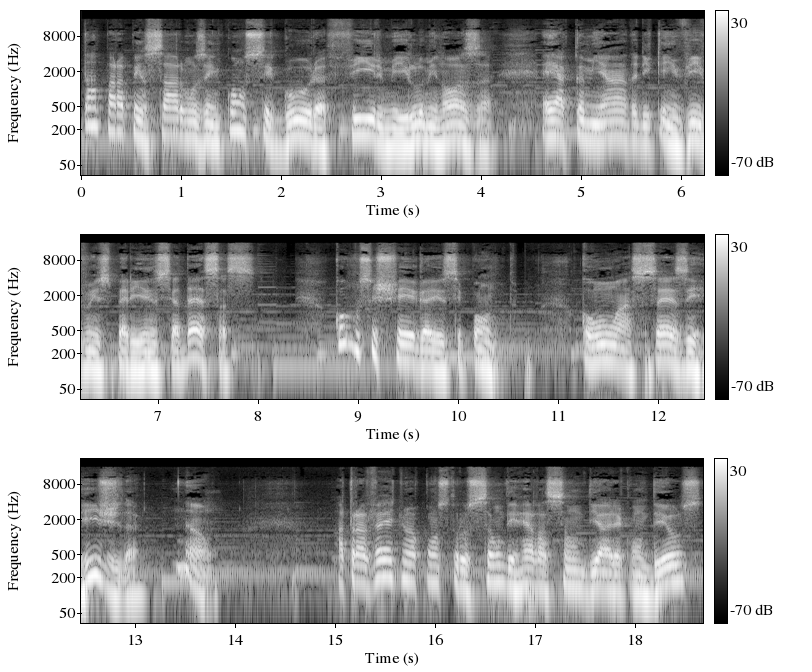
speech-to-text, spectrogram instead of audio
Dá para pensarmos em quão segura, firme e luminosa é a caminhada de quem vive uma experiência dessas? Como se chega a esse ponto? Com uma sese rígida? Não. Através de uma construção de relação diária com Deus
